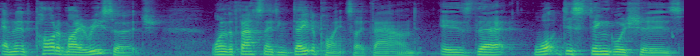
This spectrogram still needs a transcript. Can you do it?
and as part of my research, one of the fascinating data points I found is that what distinguishes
